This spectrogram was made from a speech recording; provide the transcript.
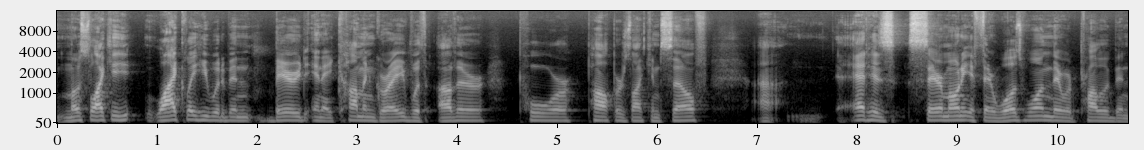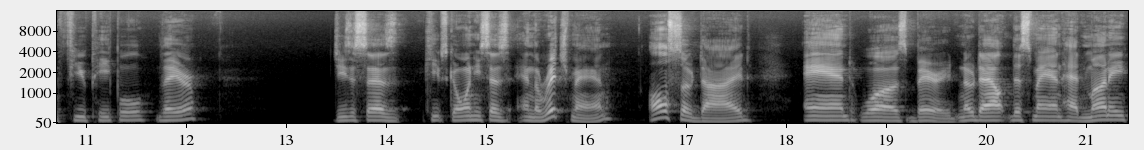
Most likely, likely, he would have been buried in a common grave with other poor paupers like himself. Uh, at his ceremony, if there was one, there would probably have been few people there. Jesus says, keeps going, he says, and the rich man also died and was buried. No doubt this man had money,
